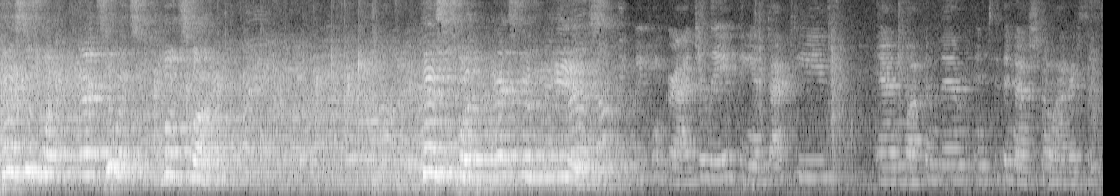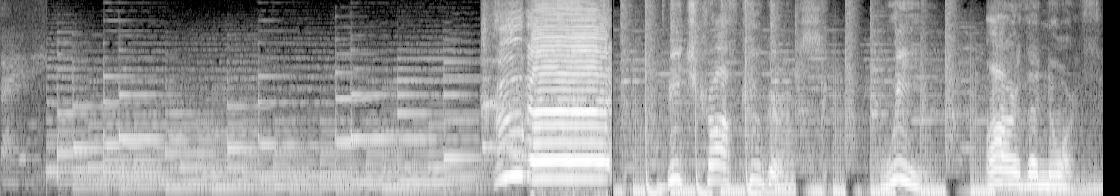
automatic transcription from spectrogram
This is what excellence looks like. This is what excellence is. We congratulate the inductees and welcome them into the National Honor Society. Beechcroft Cougars, we are the North.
